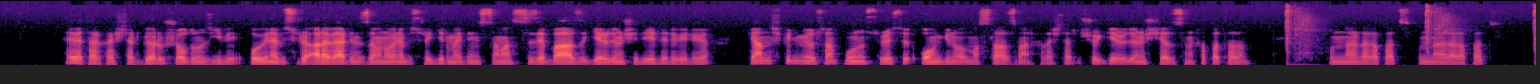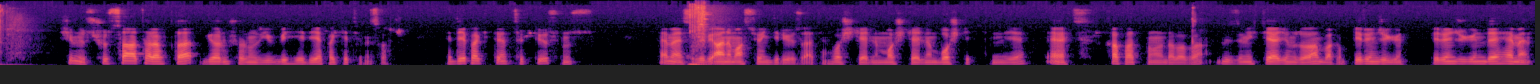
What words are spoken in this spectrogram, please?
Evet arkadaşlar görmüş olduğunuz gibi oyuna bir süre ara verdiğiniz zaman oyuna bir süre girmediğiniz zaman size bazı geri dönüş hediyeleri veriyor. Yanlış bilmiyorsam bunun süresi 10 gün olması lazım arkadaşlar. Şu geri dönüş yazısını kapatalım. Bunları da kapat. Bunları da kapat. Şimdi şu sağ tarafta görmüş olduğunuz gibi bir hediye paketimiz var. Hediye paketine tıklıyorsunuz. Hemen size bir animasyon giriyor zaten. Hoş geldin, hoş geldin, boş gittin diye. Evet, kapat bunu da baba. Bizim ihtiyacımız olan bakın birinci gün. Birinci günde hemen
